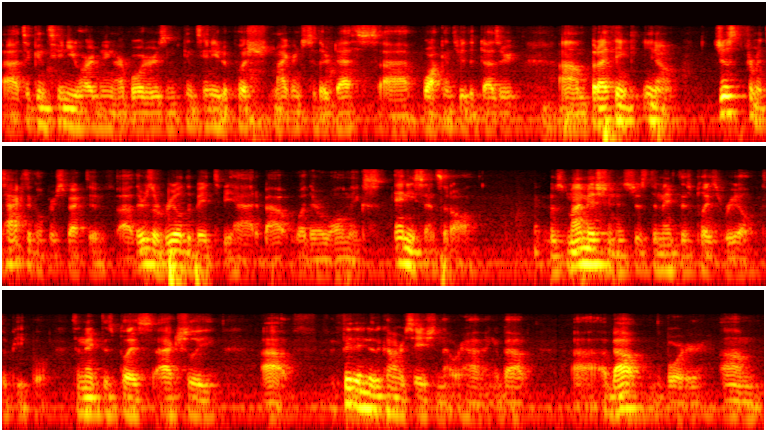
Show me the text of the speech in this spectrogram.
uh, to continue hardening our borders and continue to push migrants to their deaths uh, walking through the desert. Um, but I think, you know, just from a tactical perspective, uh, there's a real debate to be had about whether a wall makes any sense at all. Because my mission is just to make this place real to people, to make this place actually uh, fit into the conversation that we're having about uh, about the border. Um,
